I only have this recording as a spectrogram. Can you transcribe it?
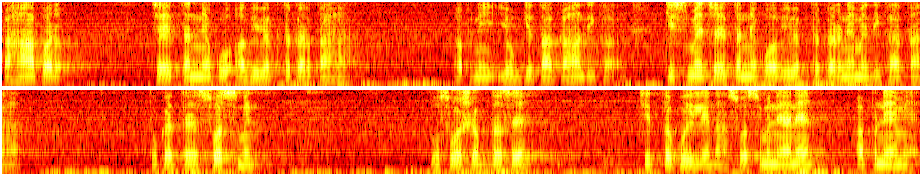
कहाँ पर चैतन्य को अभिव्यक्त करता है। अपनी योग्यता कहाँ दिखा, किसमें चैतन्य को अभिव्यक्त करने में दिखाता है? तो कहते हैं स्वस्मिन। तो स्व शब्द से चित्त को ही लेना। स्वस्मिन यानी अपने में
